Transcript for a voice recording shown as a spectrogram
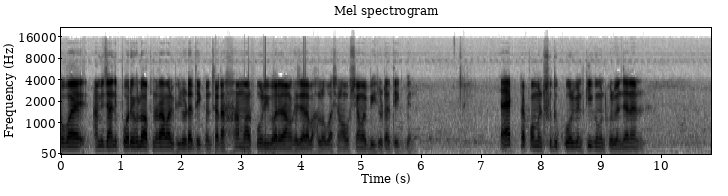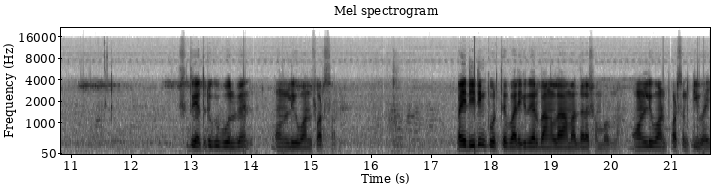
সবাই, আমি জানি পরে হলেও আপনারা আমার ভিডিওটা দেখবেন। যারা আমার পরিবারের, আমাকে যারা ভালোবাসেন, অবশ্যই আমার ভিডিওটা দেখবেন। একটা কমেন্ট শুধু করবেন, কি কমেন্ট করবেন জানেন? শুধু এতটুকু বলবেন অনলি ওয়ান পারসন ভাই রিডিং পড়তে পারি, কিন্তু আর বাংলা আমার দ্বারা সম্ভব না। অনলি ওয়ান পারসন কি ভাই?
